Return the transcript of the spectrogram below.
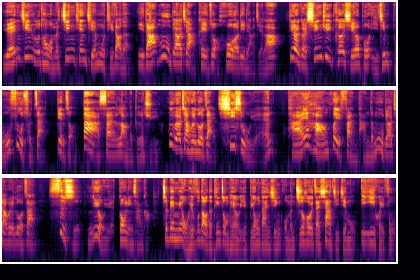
元晶如同我们今天节目提到的，已达目标价，可以做获利了结啦。第二个，新巨科邪恶波已经不复存在，变走大三浪的格局，目标价会落在七十五元。台行会反弹的目标价会落在四十六元，供您参考。这边没有回复到的听众朋友也不用担心，我们之后会在下集节目一一回复。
